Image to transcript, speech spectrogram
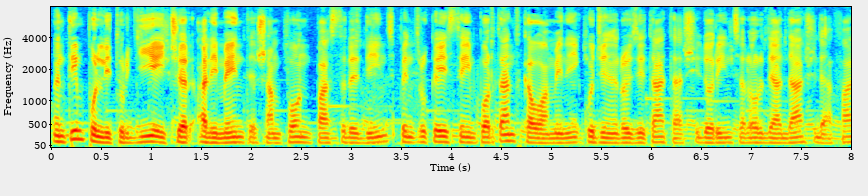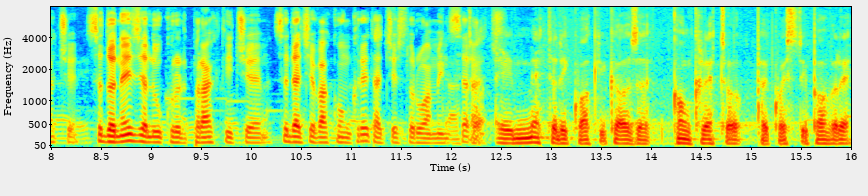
În timpul liturgiei cer alimente, șampon, pastă de dinți, pentru că este important ca oamenii, cu generozitatea și dorința lor de a da și de a face, să doneze lucruri practice, să dea ceva concret acestor oameni săraci. E mettere qualche cosa concreto per questi poveri.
